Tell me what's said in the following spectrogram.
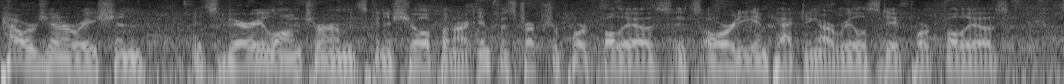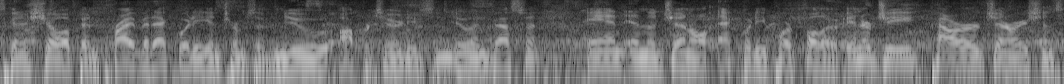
power generation, it's very long term. It's going to show up in our infrastructure portfolios. It's already impacting our real estate portfolios. Going to show up in private equity in terms of new opportunities, new investment, and in the general equity portfolio. Energy, power generation's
